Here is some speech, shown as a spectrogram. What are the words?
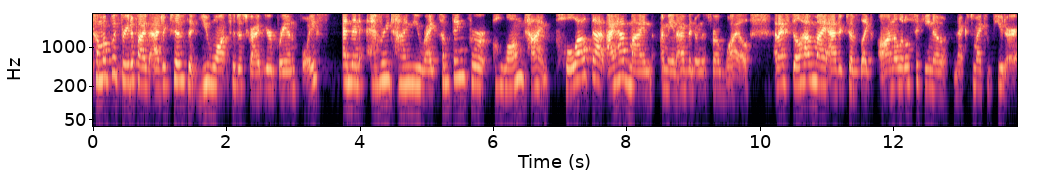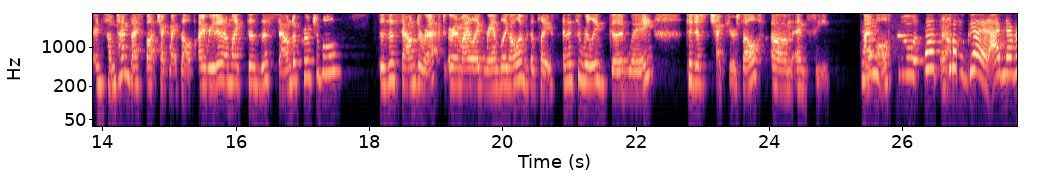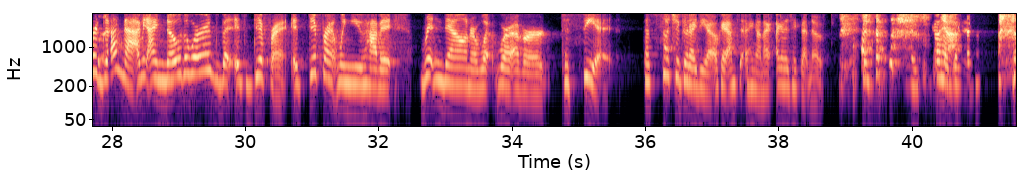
come up with three to five adjectives that you want to describe your brand voice. And then every time you write something for a long time, pull out that. I have mine. I mean, I've been doing this for a while, and I still have my adjectives like on a little sticky note next to my computer. And sometimes I spot check myself. I read it, I'm like, does this sound approachable? Does this sound direct, or am I like rambling all over the place? And it's a really good way to just check yourself um, and see I also That's so good. I've never done that. I mean, I know the words, but it's different. It's different when you have it written down or what wherever to see it. That's such a good idea. Okay, I'm t- hang on. I, I got to take that note. go ahead. Yeah. Go ahead.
